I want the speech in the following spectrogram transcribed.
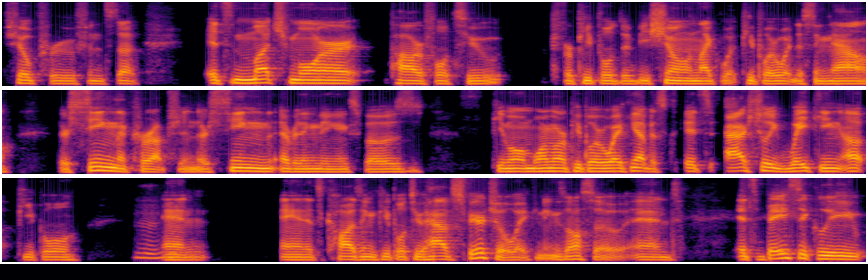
show proof and stuff. It's much more powerful to for people to be shown like what people are witnessing now. They're seeing the corruption. They're seeing everything being exposed. People more and more people are waking up. It's it's actually waking up people mm-hmm. and and it's causing people to have spiritual awakenings also. And it's basically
